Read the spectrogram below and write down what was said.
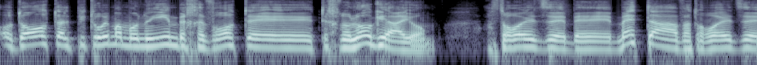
שהודעות על פיטורים המוניים בחברות אה, טכנולוגיה היום. אז אתה רואה את זה במטא, ואתה רואה את זה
